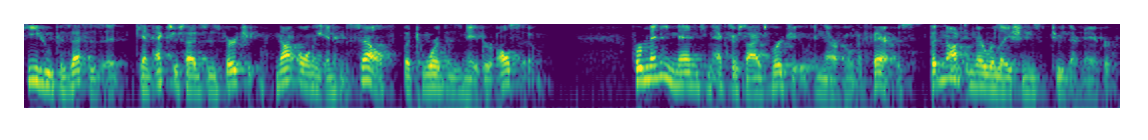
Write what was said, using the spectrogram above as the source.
he who possesses it can exercise his virtue, not only in himself, but towards his neighbor also. For many men can exercise virtue in their own affairs, but not in their relations to their neighbor.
